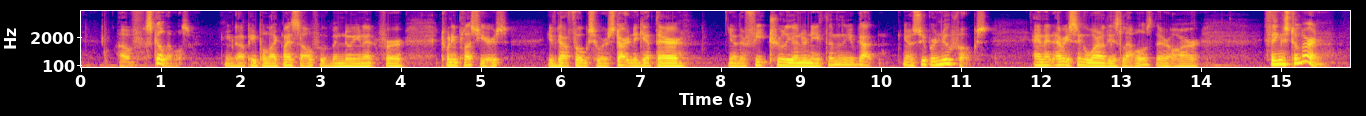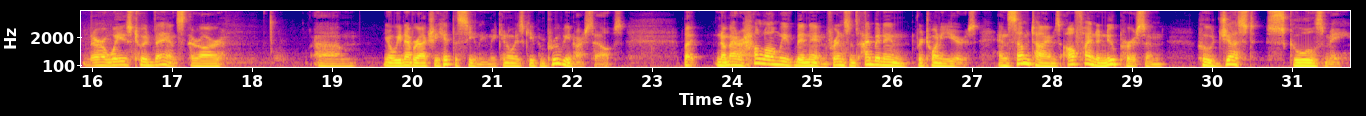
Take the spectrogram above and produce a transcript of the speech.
of skill levels. You've got people like myself who've been doing it for 20 plus years. You've got folks who are starting to get their, you know, their feet truly underneath them, and you've got, you know, super new folks. And at every single one of these levels, there are things to learn. There are ways to advance. There are um, you know, we never actually hit the ceiling. We can always keep improving ourselves. But no matter how long we've been in, for instance, I've been in for 20 years, and sometimes I'll find a new person who just schools me.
